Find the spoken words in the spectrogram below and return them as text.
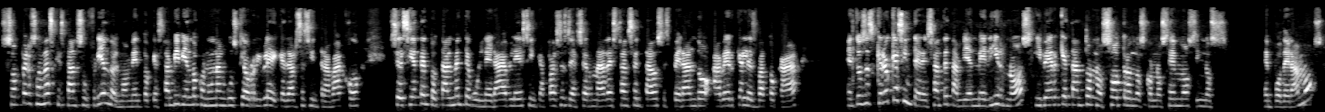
son personas que están sufriendo el momento, que están viviendo con una angustia horrible de quedarse sin trabajo, se sienten totalmente vulnerables, incapaces de hacer nada, están sentados esperando a ver qué les va a tocar. Entonces, creo que es interesante también medirnos y ver qué tanto nosotros nos conocemos y nos empoderamos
